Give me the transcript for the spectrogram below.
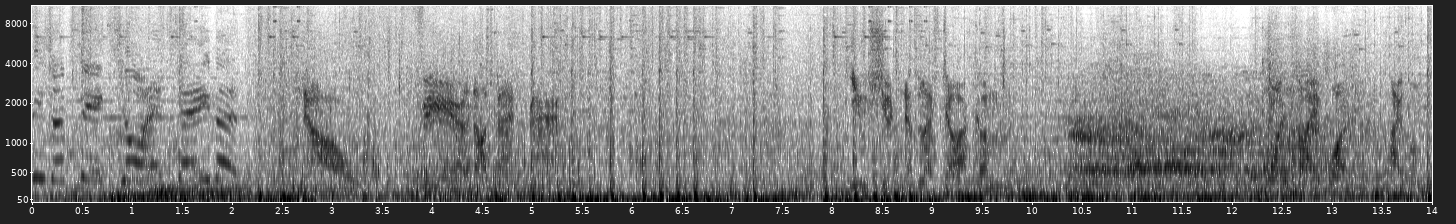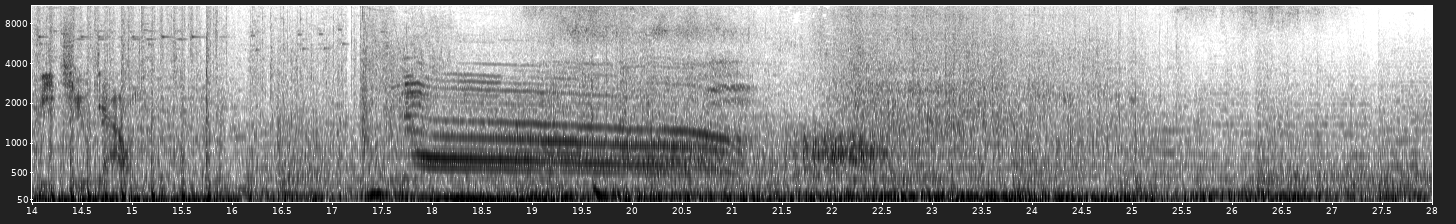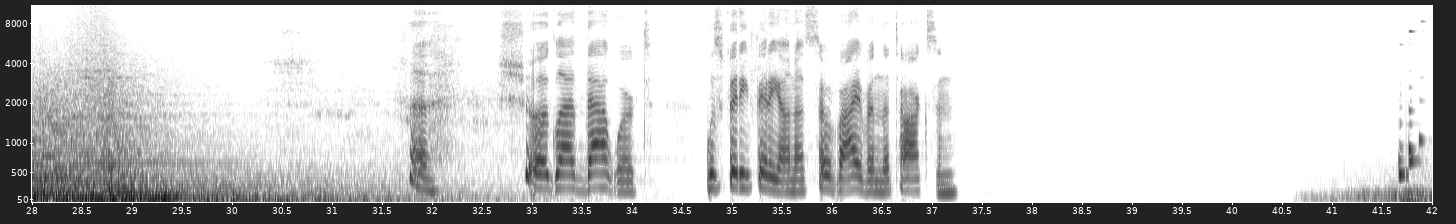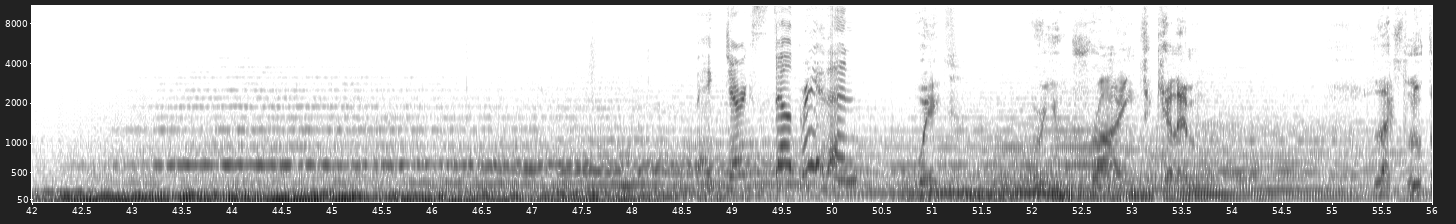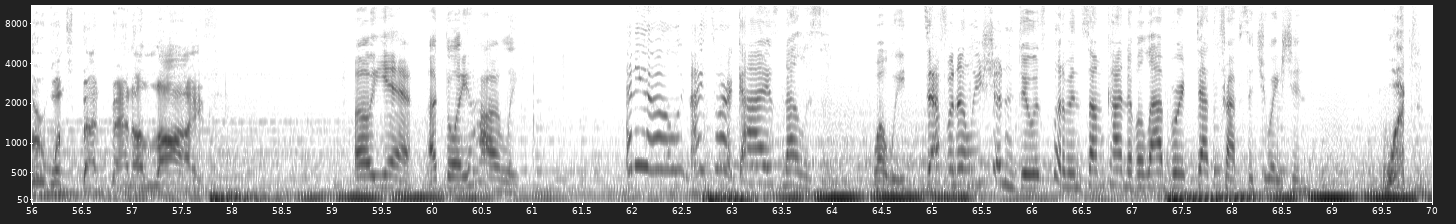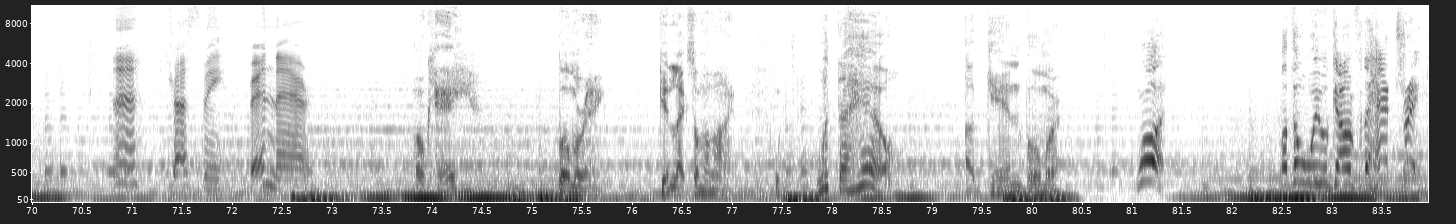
He's a big giant demon! No! Fear the Batman! You shouldn't have left Arkham. One by one, I will beat you down. Glad that worked. Was fitty fitty on us surviving the toxin. Big jerk's still breathing. Wait, were you trying to kill him? Lex Luthor wants Batman alive. Oh yeah, Adoy Harley. Anywho, nice work, guys. Now listen. What we definitely shouldn't do is put him in some kind of elaborate death trap situation. What? Eh, trust me. Been there. Okay. Boomerang. Get Lex on the line. What the hell? Again, Boomer? What? I thought we were going for the hat trick.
